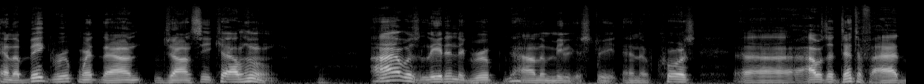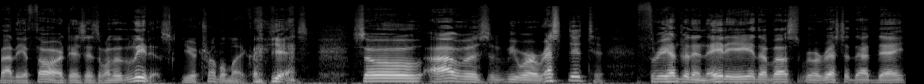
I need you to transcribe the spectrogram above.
and a big group went down John C. Calhoun. I was leading the group down Amelia Street, and of course, uh, I was identified by the authorities as one of the leaders. You're a troublemaker. yes. So I was. We were arrested. 388 of us were arrested that day.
